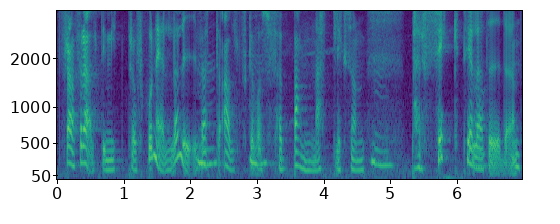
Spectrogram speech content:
framförallt i mitt professionella liv. Att allt ska vara så förbannat liksom, perfekt hela tiden.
